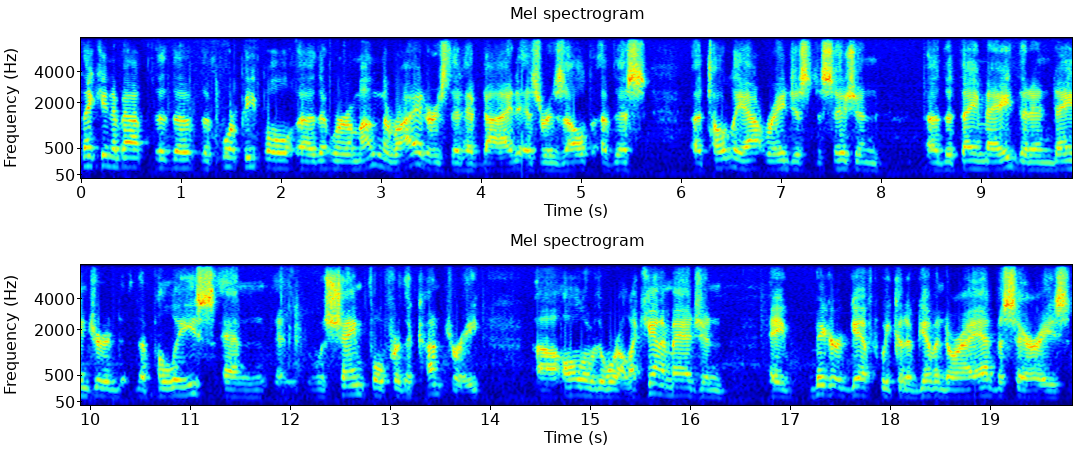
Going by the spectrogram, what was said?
thinking about the, the, the four people uh, that were among the rioters that have died as a result of this uh, totally outrageous decision uh, that they made that endangered the police and, and was shameful for the country uh, all over the world. I can't imagine a bigger gift we could have given to our adversaries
